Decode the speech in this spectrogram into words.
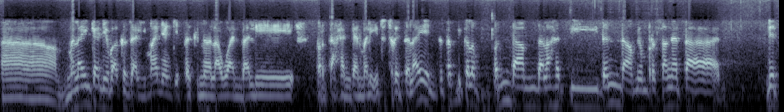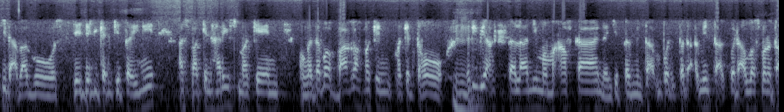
Ha, melainkan dia buat kezaliman yang kita kena lawan balik pertahankan balik itu cerita lain. Tetapi kalau pendam dalam hati dendam yang bersangatan dia tidak bagus. Dia jadikan kita ini ah, semakin hari semakin orang kata apa barah makin makin teruk. Hmm. jadi biar kita lah ni memaafkan dan kita minta ampun kepada minta kepada Allah SWT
